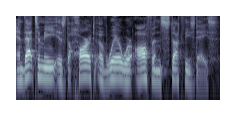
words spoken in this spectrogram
And that to me is the heart of where we're often stuck these days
